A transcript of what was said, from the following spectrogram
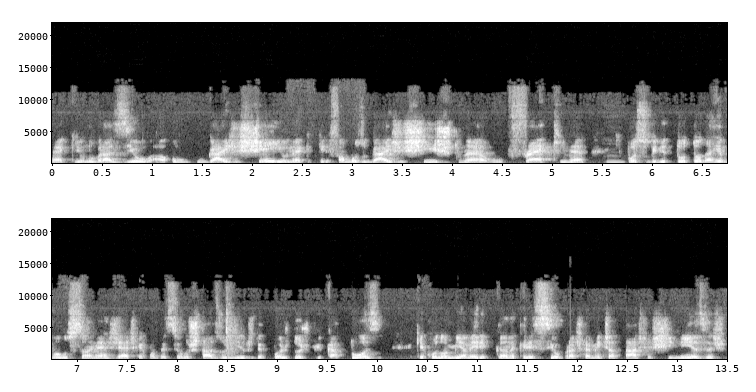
né, que no Brasil o, o, gás de cheio, né, aquele famoso gás de xisto, né, o fracking, né, uhum. que possibilitou toda a revolução energética que aconteceu nos Estados Unidos depois de 2014, que a economia americana cresceu praticamente a taxas chinesas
